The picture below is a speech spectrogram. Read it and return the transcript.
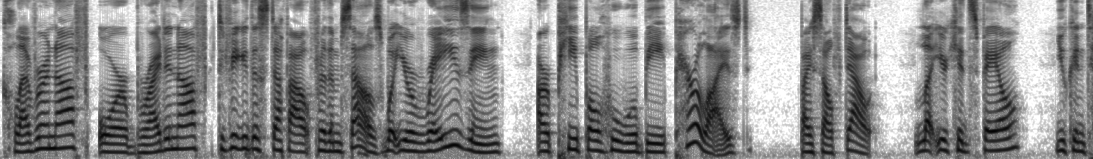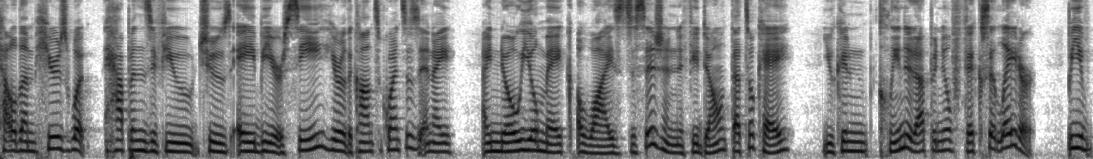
clever enough or bright enough to figure this stuff out for themselves. What you're raising are people who will be paralyzed by self doubt. Let your kids fail. You can tell them, here's what happens if you choose A, B, or C. Here are the consequences. And I, I know you'll make a wise decision. If you don't, that's okay. You can clean it up and you'll fix it later. But you,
